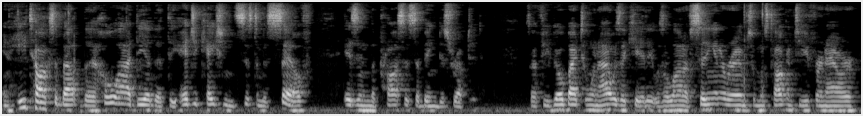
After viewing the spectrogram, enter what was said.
and he talks about the whole idea that the education system itself is in the process of being disrupted. So if you go back to when I was a kid, it was a lot of sitting in a room, someone's talking to you for an hour,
